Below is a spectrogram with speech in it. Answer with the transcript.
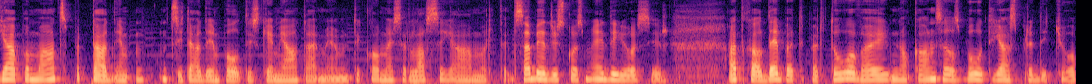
jāpamāc par tādiem citādiem politiskiem jautājumiem. Tikko mēs ar lasījām, ar sabiedriskos medijos ir atkal debati par to, vai no kancels būtu jāsprediķo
